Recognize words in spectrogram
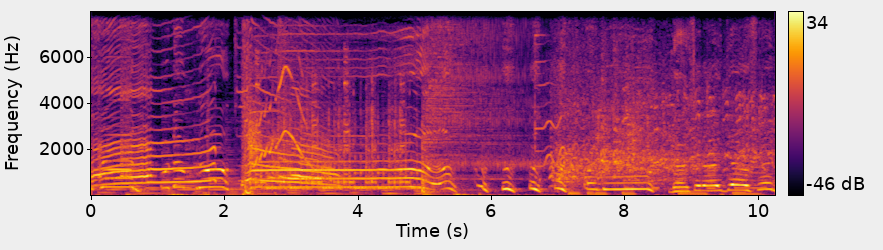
friend. Udah bro. Aduh, dasar aja friend.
